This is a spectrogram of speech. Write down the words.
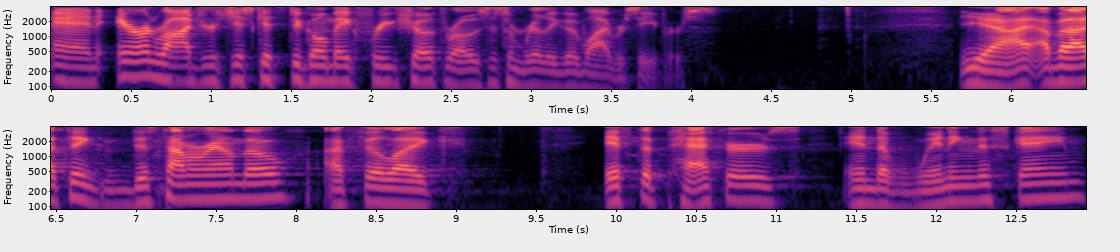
and Aaron Rodgers just gets to go make freak show throws to some really good wide receivers. Yeah, I- but I think this time around though, I feel like if the Packers end up winning this game,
